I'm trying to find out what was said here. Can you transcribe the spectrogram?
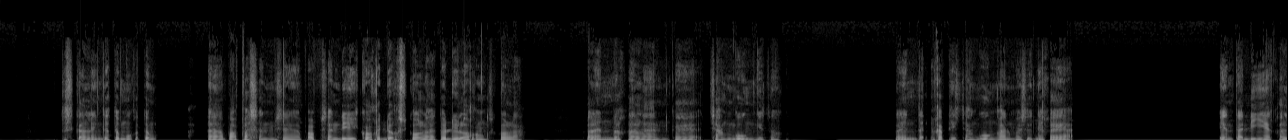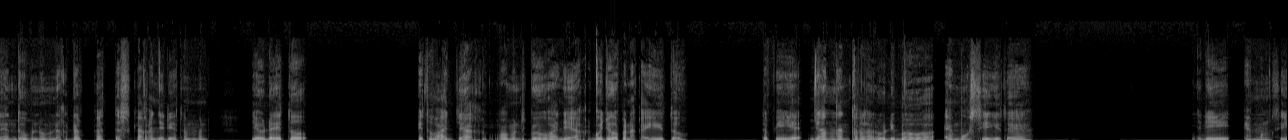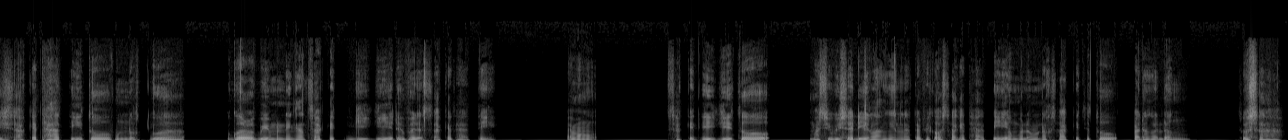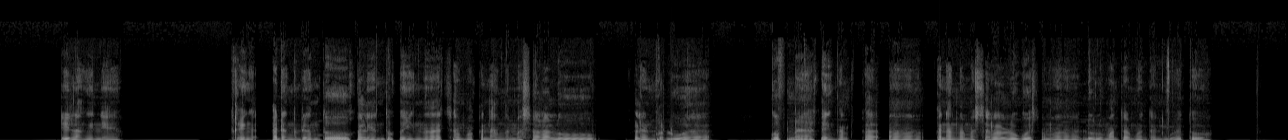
Terus kalian ketemu ketemu uh, papasan misalnya papasan di koridor sekolah atau di lorong sekolah. Kalian bakalan kayak canggung gitu. Kalian ngerti canggung kan maksudnya kayak yang tadinya kalian tuh benar-benar dekat terus sekarang jadi temen ya udah itu itu wajar menurut gue wajar. Gue juga pernah kayak gitu. Tapi ya, jangan terlalu dibawa emosi gitu ya. Jadi emang sih sakit hati itu menurut gue gue lebih mendingan sakit gigi daripada sakit hati. Emang sakit gigi itu masih bisa dihilangin lah tapi kalau sakit hati yang benar-benar sakit itu kadang-kadang susah dihilanginnya. Kadang-kadang tuh kalian tuh keinget sama kenangan masa lalu kalian berdua. Gue pernah keinget ke, uh, kenangan masa lalu gue sama dulu mantan mantan gue tuh.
